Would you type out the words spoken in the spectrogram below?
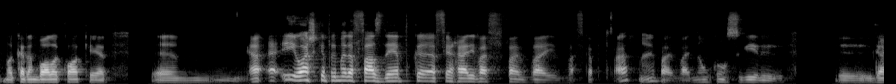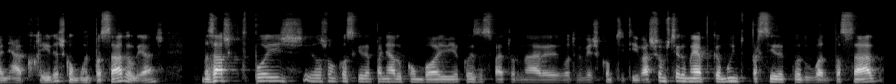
uma carambola qualquer. Um, eu acho que a primeira fase da época a Ferrari vai, vai, vai, vai ficar por trás, não é? vai, vai não conseguir uh, ganhar corridas, como o ano passado, aliás, mas acho que depois eles vão conseguir apanhar o comboio e a coisa se vai tornar eh, outra vez competitiva. Acho que vamos ter uma época muito parecida com a do ano passado,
